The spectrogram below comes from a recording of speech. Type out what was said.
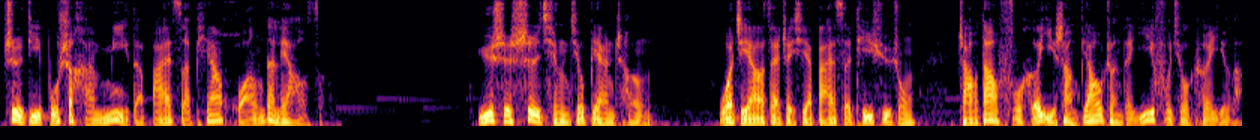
质地不是很密的白色偏黄的料子。于是事情就变成，我只要在这些白色 T 恤中找到符合以上标准的衣服就可以了。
